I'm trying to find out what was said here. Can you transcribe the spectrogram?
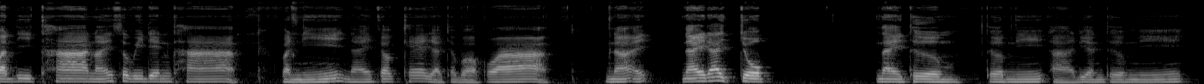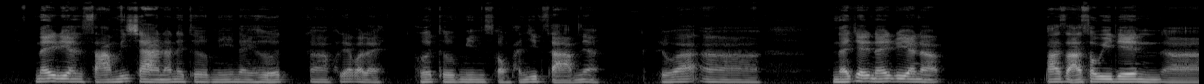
วัสดีค่ะไนท์สวีเดนค่ะวันนี้ไนท์ก็แค่อยากจะบอกว่าไนท์ไนท์ได้จบในเทอมเทอมนี้อ่าเรียนเทอมนี้ในเรียน3วิชานะในเทอมนี้ในเฮิร์ตอ่าเขาเรียกว่าอะไรเฮิร์ตเทอมมิน2023เนี่ยหรือว่าอ่าไนจะไนเรียนอะภาษาสวีเดนอ่า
